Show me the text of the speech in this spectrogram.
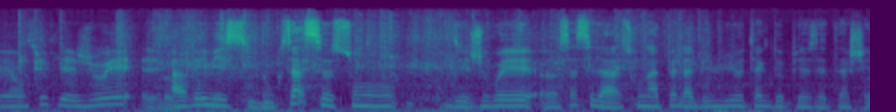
Et ensuite, les jouets arrivent ici. Donc ça, ce sont des jouets, euh, ça c'est la- ce qu'on appelle la bibliothèque de pièces détachées.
